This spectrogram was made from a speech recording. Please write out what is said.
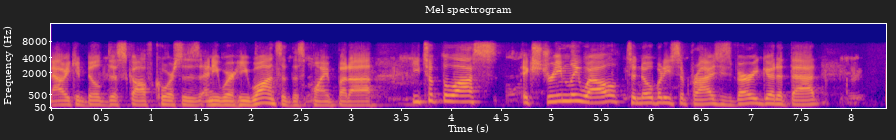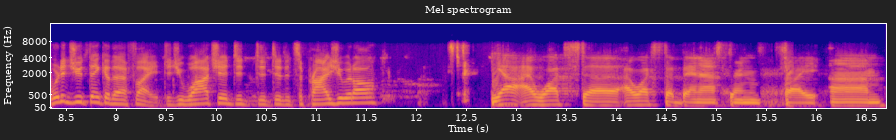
now he can build disc golf courses anywhere he wants at this point. But uh, he took the loss extremely well, to nobody's surprise. He's very good at that. What did you think of that fight? Did you watch it? Did did, did it surprise you at all? Yeah, I watched. Uh, I watched the Ben Askren fight. Um,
